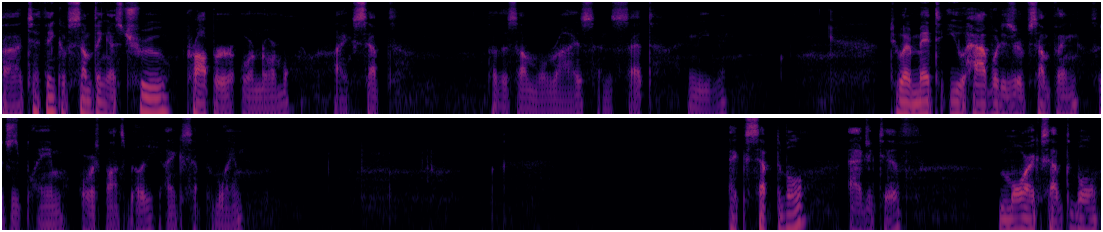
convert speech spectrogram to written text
Uh, to think of something as true, proper, or normal. I accept that the sun will rise and set in the evening to admit you have or deserve something, such as blame or responsibility. I accept the blame. Acceptable, adjective. More acceptable,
